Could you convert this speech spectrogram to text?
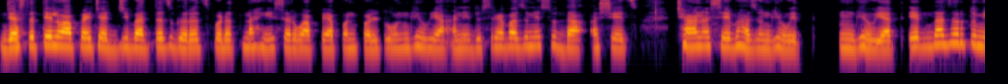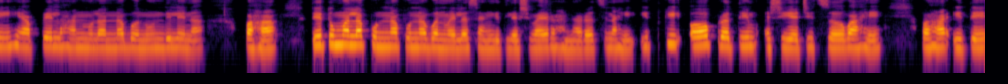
जास्त तेल वापरायची अजिबातच गरज पडत नाही. सर्व आपे आपण पलटवून घेऊया आणि दुसऱ्या बाजूने सुद्धा असेच छान असे भाजून घेऊयात घेऊयात. एकदा जर तुम्ही हे आपे लहान मुलांना बनवून दिले ना पहा. ते तुम्हाला पुन्हा पुन्हा बनवायला सांगितल्याशिवाय राहणारच नाही. इतकी अप्रतिम अशी याची चव आहे. पहा इथे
